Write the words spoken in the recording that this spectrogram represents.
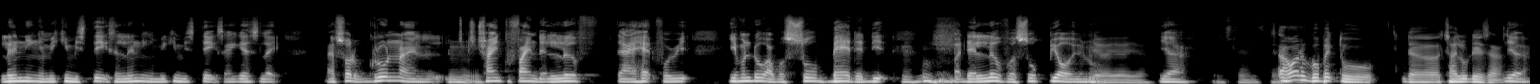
learning and making mistakes and learning and making mistakes, I guess like I've sort of grown now and Mhm. trying to find the love that I had for it, even though I was so bad at it, Mhm. but that love was so pure, you know. Yeah, yeah, yeah. Yeah. Understand, understand. I want to go back to the childhood days. ah. Yeah.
